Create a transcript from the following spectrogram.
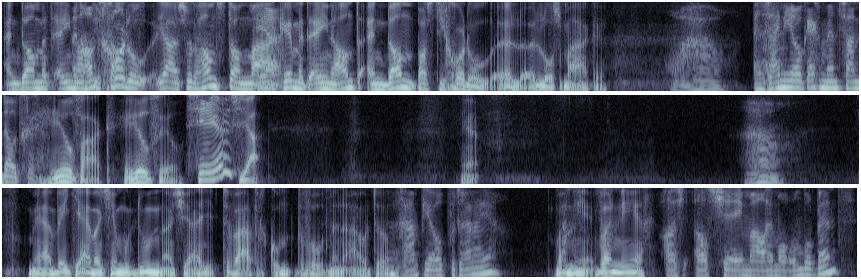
En dan met één Een hand die handstand. gordel, ja, een soort handstand maken Ja. met één hand en dan pas die gordel eh, losmaken. wauw. En zijn hier ook echt mensen aan dood gegaan? Heel vaak, heel veel. Serieus? Ja. Ja. Oh. Maar ja, weet jij wat je moet doen als jij te water komt, bijvoorbeeld met een auto? Een raampje opendraaien? Wanneer? Wanneer? Als, als je eenmaal helemaal onder bent.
